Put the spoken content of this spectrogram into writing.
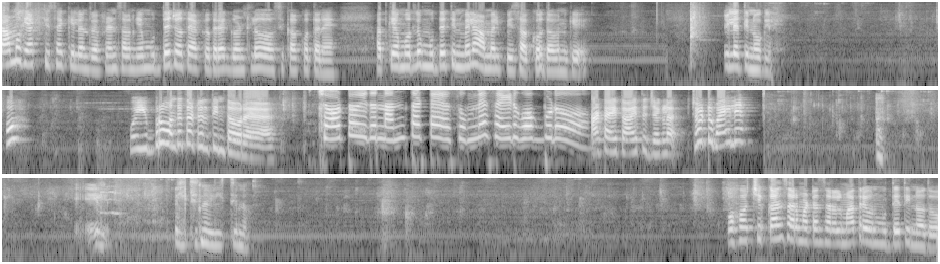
ಟಾಮುಗೆ ಯಾಕೆ ಪೀಸ್ ಹಾಕಿಲ್ಲ ಅಂದರೆ ಫ್ರೆಂಡ್ಸ್ ಅವನಿಗೆ ಮುದ್ದೆ ಜೊತೆ ಹಾಕಿದ್ರೆ ಗಂಟ್ಲು ಸಿಕ್ಕಾಕೋತಾನೆ. ಅದಕ್ಕೆ ಮೊದಲು ಮುದ್ದೆ ತಿಂದಮೇಲೆ ಆಮೇಲೆ ಪೀಸ್ ಹಾಕೋದು ಅವನಿಗೆ. ಇಲ್ಲೇ ತಿನ್ನೋಗ್ಲಿ ಓ ಇಬ್ರು ಒಂದೇ ತಟ್ಟಲ್ಲಿ ತಿಂತಾವ್ರೆ. ಚೋಟು ಇದು ನನ್ನ ತಟ್ಟೆ. ಸುಮ್ಮನೆ ಸೈಡ್ಗೆ ಹೋಗ್ಬಿಡು. ಆಟ ಆಯ್ತು ಆಯ್ತು ಜಗಳ ಚೋಟು ಬಾಯಿಲಿ ಇಲ್ಲಿ ಇಲ್ಲಿ ತಿನ್ನು ಇಲ್ಲಿ ತಿನ್ನು. ಓಹೋ ಚಿಕನ್ ಸಾರು ಮಟನ್ ಸಾರಲ್ಲಿ ಮಾತ್ರ ಇವ್ನು ಮುದ್ದೆ ತಿನ್ನೋದು.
